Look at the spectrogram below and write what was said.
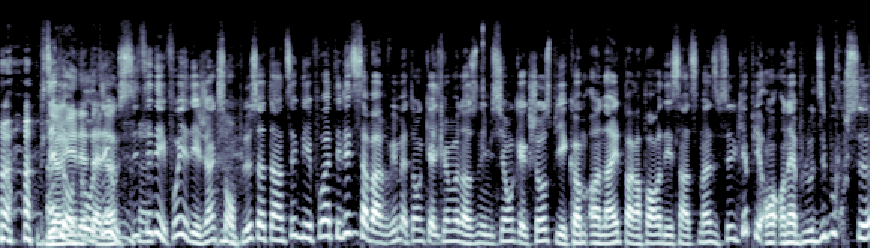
Puis Il y a tu sais, de l'autre côté aussi, tu sais, des fois, il y a des gens qui sont plus authentiques. Des fois, à la télé, ça va arriver, mettons, que quelqu'un va dans une émission ou quelque chose, puis il est comme honnête par rapport à des sentiments difficiles. Puis on, on applaudit beaucoup ça.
